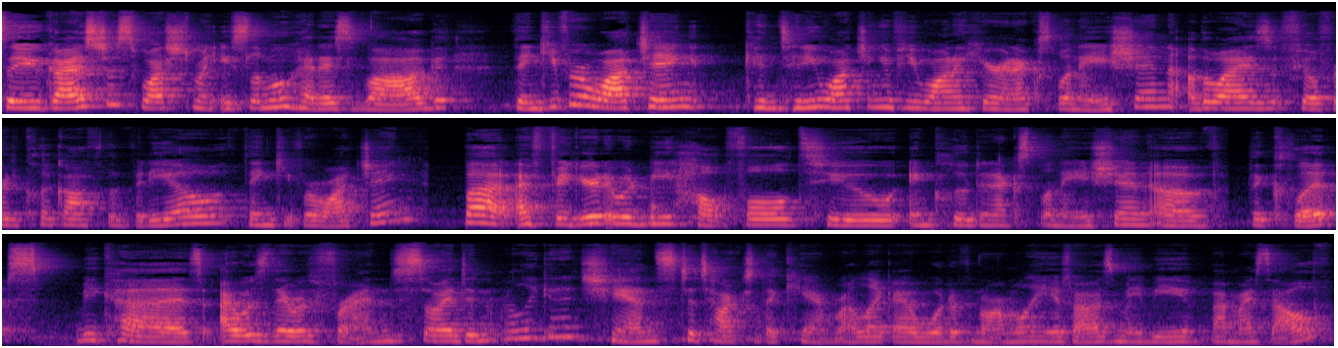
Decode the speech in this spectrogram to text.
So you guys just watched my Isla Mujeres vlog. Thank you for watching. Continue watching if you want to hear an explanation. Otherwise, feel free to click off the video. Thank you for watching. But I figured it would be helpful to include an explanation of the clips because I was there with friends, so I didn't really get a chance to talk to the camera like I would have normally if I was maybe by myself.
